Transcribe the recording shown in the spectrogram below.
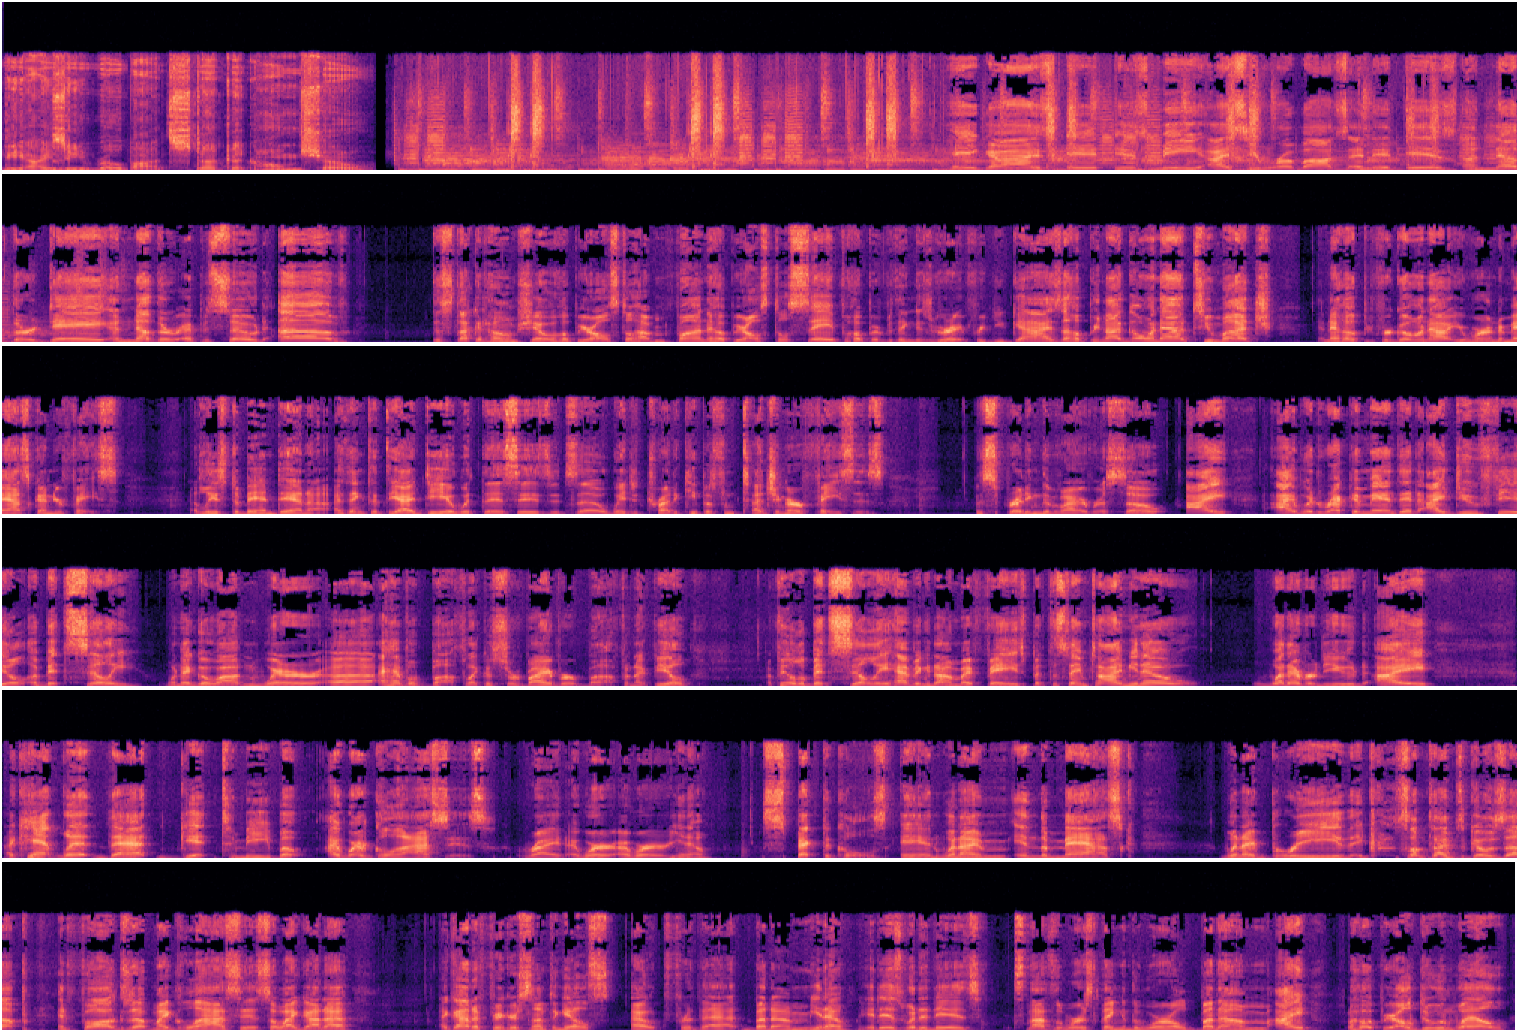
The IC Robot Stuck at Home Show. Hey guys, it is me, IC Robots, and it is another day, another episode of the Stuck at Home Show. I hope you're all still having fun. I hope you're all still safe. I hope everything is great for you guys. I hope you're not going out too much, and I hope if you're going out, you're wearing a mask on your face. At least a bandana. I think that the idea with this is it's a way to try to keep us from touching our faces and spreading the virus. So I I would recommend it. I do feel a bit silly when I go out and wear. Uh, I have a buff, like a survivor buff, and I feel I feel a bit silly having it on my face, but at the same time, you know, whatever, dude. I I can't let that get to me, but I wear glasses, right? I wear I wear, you know, spectacles, and when I'm in the mask, when I breathe, it sometimes goes up and fogs up my glasses. So I got to I got to figure something else out for that. But um, you know, it is what it is. It's not the worst thing in the world, but um I hope you're all doing well.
